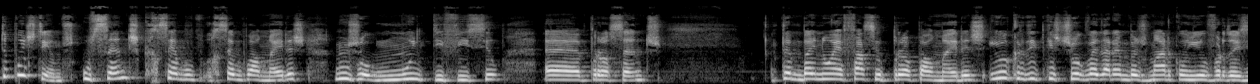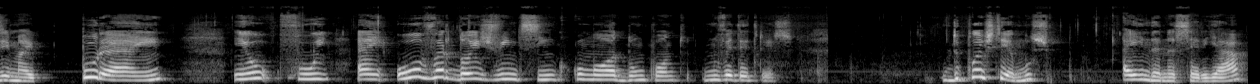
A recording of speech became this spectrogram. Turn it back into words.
Depois temos o Santos que recebe, recebe o Palmeiras num jogo muito difícil uh, para o Santos. Também não é fácil para o Palmeiras. Eu acredito que este jogo vai dar ambas marcam e over 2,5. Porém, eu fui em over 2,25 com uma de 1.93. Depois temos, ainda na Série A,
